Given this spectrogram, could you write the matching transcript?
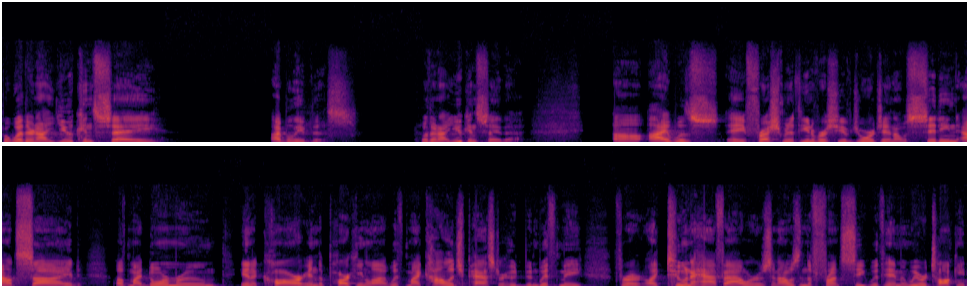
but whether or not you can say, I believe this. Whether or not you can say that. Uh, I was a freshman at the University of Georgia, and I was sitting outside of my dorm room in a car in the parking lot with my college pastor who'd been with me for like two and a half hours. And I was in the front seat with him, and we were talking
